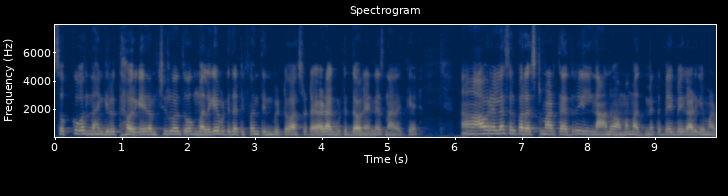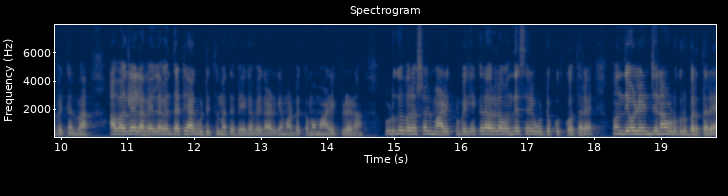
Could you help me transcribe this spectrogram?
ಸೊಕ್ಕು ಬಂದಂಗಿರುತ್ತೆ ಅವ್ರಿಗೆ. ನಮ್ಮ ಚಿರು ಅಂತ ಹೋಗಿ ಮಲಗೇ ಬಿಟ್ಟಿದ್ದ, ಟಿಫನ್ ತಿಂದುಬಿಟ್ಟು ಅಷ್ಟು ಟಯರ್ಡ್ ಆಗಿಬಿಟ್ಟಿದ್ದ ಅವ್ನು ಎಣ್ಣೆ ಸ್ನಾನಕ್ಕೆ. ಅವರೆಲ್ಲ ಸ್ವಲ್ಪ ರೆಸ್ಟ್ ಮಾಡ್ತಾಯಿದ್ರು ಇಲ್ಲಿ ನಾನು, ಅಮ್ಮ, ಮದ್, ಮತ್ತೆ ಬೇಗ ಬೇಗ ಅಡುಗೆ ಮಾಡಬೇಕಲ್ವಾ? ಆವಾಗಲೇ ಲೆವೆನ್ ಲೆವೆನ್ ತರ್ಟಿ ಆಗಿಬಿಟ್ಟಿತ್ತು. ಮತ್ತು ಬೇಗ ಬೇಗ ಅಡುಗೆ ಮಾಡಬೇಕಮ್ಮ ಮಾಡಿಕ್ಬಿಡೋಣ ಹುಡುಗರು ಬರೋಷ್ಟ್ರಲ್ಲಿ ಮಾಡಿಕ್ಬಿಡ್ಬೇಕು ಯಾಕಂದರೆ ಅವರೆಲ್ಲ ಒಂದೇ ಸರಿ ಊಟಕ್ಕೆ ಕೂತ್ಕೋತಾರೆ. ಒಂದು ಏಳೆಂಟು ಜನ ಹುಡುಗರು ಬರ್ತಾರೆ.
